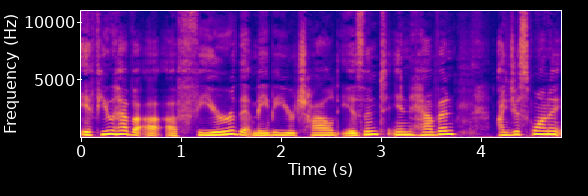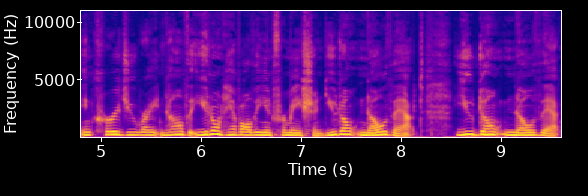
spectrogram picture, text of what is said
if you have a, a fear that maybe your child isn't in heaven, I just want to encourage you right now that you don't have all the information. You don't know that. You don't know that.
